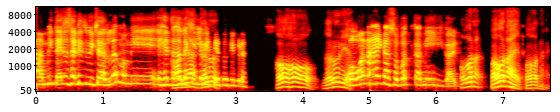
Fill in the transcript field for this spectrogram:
हा मी त्याच्यासाठीच विचारलं. मग मी हे झालं की लगेच. येतो तिकडे. हो हो हो. जरूर या. पवन आहे का सोबत? का मी पवन पवन आहे पवन आहे.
